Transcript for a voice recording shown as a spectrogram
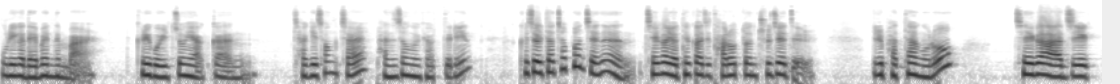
우리가 내뱉는 말. 그리고 일종의 약간 자기 성찰, 반성을 곁들인 그래서 일단 첫 번째는 제가 여태까지 다뤘던 주제들을 바탕으로 제가 아직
